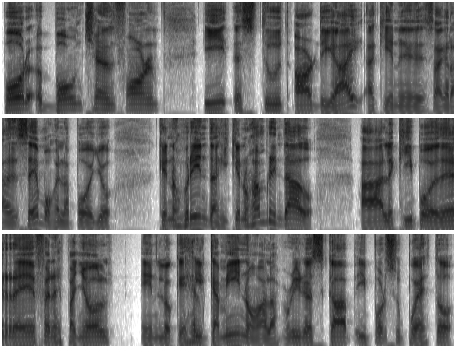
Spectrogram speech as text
por Bone Chance Farm y Stud RDI, a quienes agradecemos el apoyo que nos brindan y que nos han brindado al equipo de DRF en español en lo que es el camino a las Breeders' Cup y por supuesto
